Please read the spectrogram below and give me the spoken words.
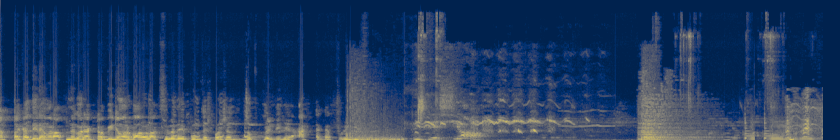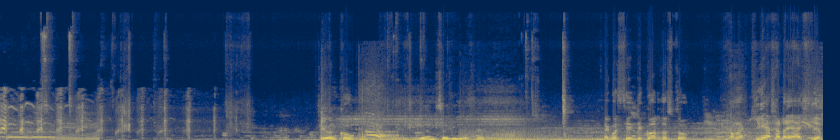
আট টাকা দিলাম আর আপনার ঘরে একটা ভিডিও আমার ভালো লাগছিল দেখে পঞ্চাশ পয়সা যোগ করে দিয়ে আট টাকা পুরি দিয়েছি একবার চিন্তি কর দোস্ত আমরা কি আশাটাই আসলাম?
